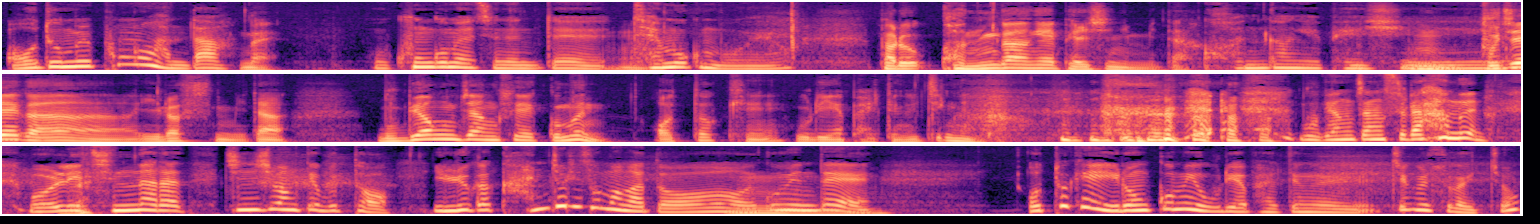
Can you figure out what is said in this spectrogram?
어둠을 폭로한다. 네. 어, 궁금해지는데 음. 제목은 뭐예요? 바로 건강의 배신입니다. 건강의 배신. 음, 부제가 이렇습니다. 무병장수의 꿈은 어떻게 우리의 발등을 찍는가? 무병장수라 함은 멀리 진나라 진시황 때부터 인류가 간절히 소망하던 음. 꿈인데 어떻게 이런 꿈이 우리의 발등을 찍을 수가 있죠?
